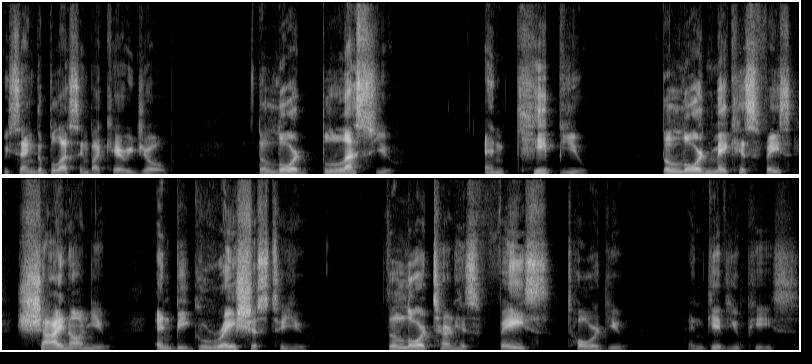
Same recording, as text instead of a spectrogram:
We sang The Blessing by Kari Jobe. The Lord bless you and keep you the Lord make his face shine on you and be gracious to you. The Lord turn his face toward you and give you peace.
